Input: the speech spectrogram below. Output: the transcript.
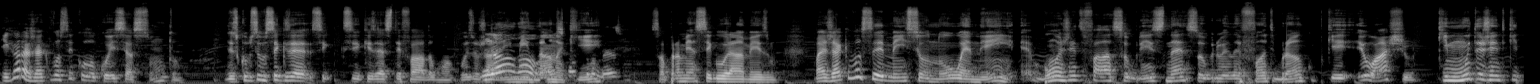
E, cara, já que você colocou esse assunto, desculpe se você quiser, se, se quisesse ter falado alguma coisa, eu já não, emendando não, aqui, só para me assegurar mesmo. Mas já que você mencionou o Enem, é bom a gente falar sobre isso, né? Sobre o elefante branco, porque eu acho que muita gente que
